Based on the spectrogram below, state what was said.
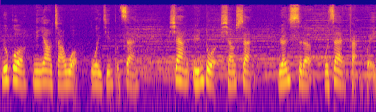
如果你要找我，我已经不在，像云朵消散，人死了不再返回，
